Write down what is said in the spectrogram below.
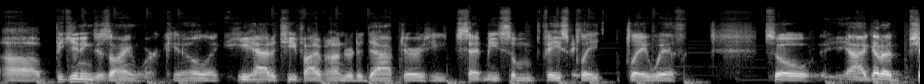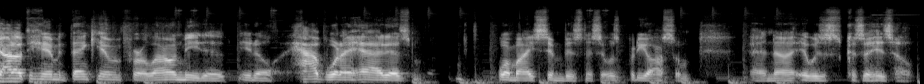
uh, beginning design work. You know, like he had a T500 adapter. He sent me some faceplates to play with. So yeah, I got to shout out to him and thank him for allowing me to, you know, have what I had as for my sim business. It was pretty awesome, and uh, it was because of his help.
